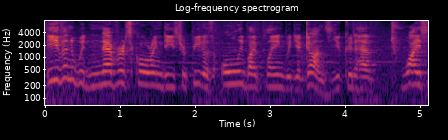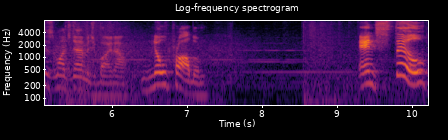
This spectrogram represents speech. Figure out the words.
Even with never scoring these torpedoes only by playing with your guns, you could have twice as much damage by now. No problem. And still,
